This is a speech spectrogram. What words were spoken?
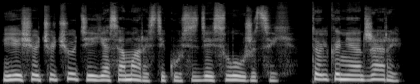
Еще чуть-чуть, и я сама растекусь здесь лужицей, только не от жары.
